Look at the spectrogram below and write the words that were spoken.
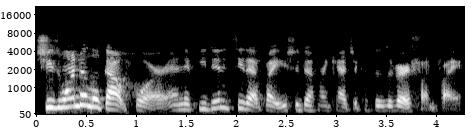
she's one to look out for. And if you didn't see that fight, you should definitely catch it because it was a very fun fight.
